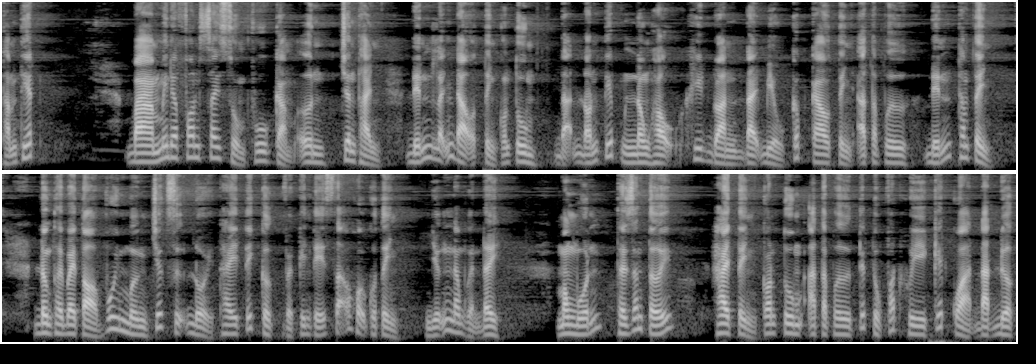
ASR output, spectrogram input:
thắm thiết. Bà Minaphon Say Sổm Phu cảm ơn chân thành đến lãnh đạo tỉnh Con Tum đã đón tiếp nồng hậu khi đoàn đại biểu cấp cao tỉnh Atapu đến thăm tỉnh, đồng thời bày tỏ vui mừng trước sự đổi thay tích cực về kinh tế xã hội của tỉnh những năm gần đây. Mong muốn thời gian tới, hai tỉnh Con Tum Atapu tiếp tục phát huy kết quả đạt được,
